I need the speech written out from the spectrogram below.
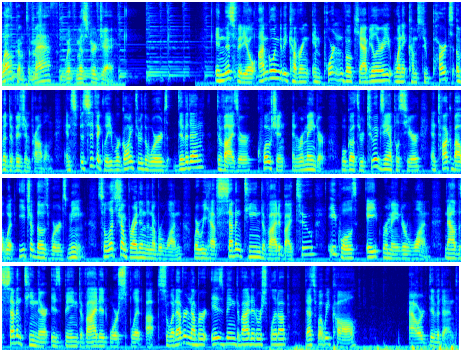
Welcome to Math with Mr. J. In this video, I'm going to be covering important vocabulary when it comes to parts of a division problem. And specifically, we're going through the words dividend, divisor, quotient, and remainder. We'll go through two examples here and talk about what each of those words mean. So let's jump right into number one, where we have 17 divided by 2 equals 8 remainder 1. Now the 17 there is being divided or split up. So whatever number is being divided or split up, that's what we call our dividend.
